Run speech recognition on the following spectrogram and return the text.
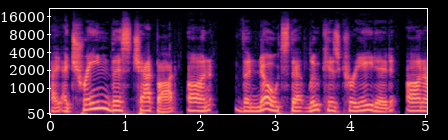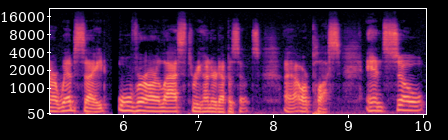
I, I trained this chatbot on the notes that Luke has created on our website over our last 300 episodes uh, or plus. And so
